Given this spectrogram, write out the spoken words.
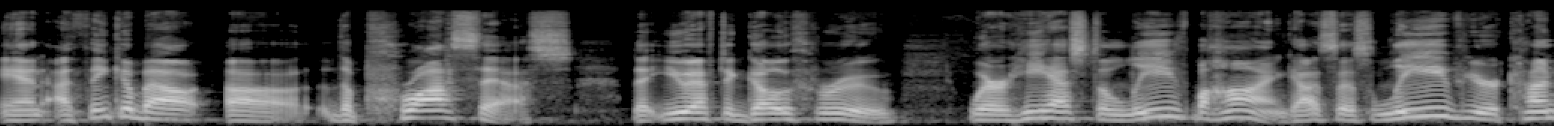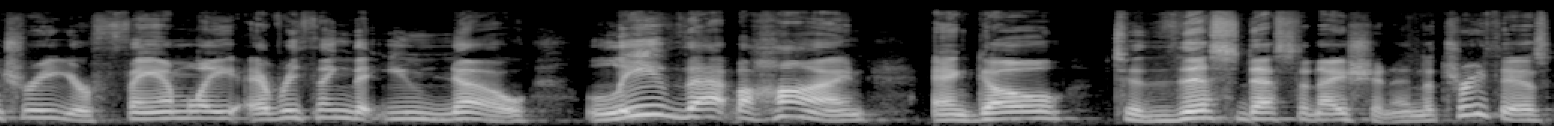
And I think about uh, the process that you have to go through where he has to leave behind. God says, Leave your country, your family, everything that you know, leave that behind and go to this destination. And the truth is,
